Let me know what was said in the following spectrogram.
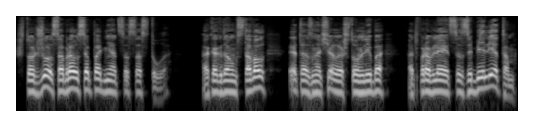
что Джо собрался подняться со стула. А когда он вставал, это означало, что он либо отправляется за билетом,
